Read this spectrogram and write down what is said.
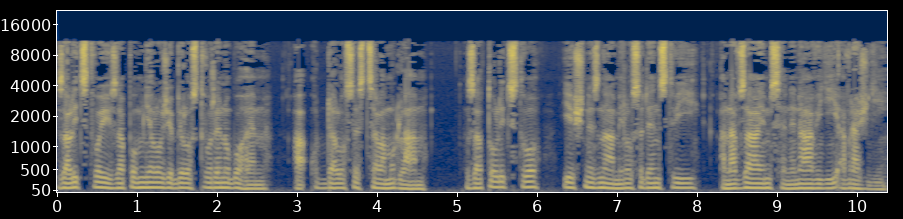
za lidstvo již zapomnělo, že bylo stvořeno Bohem a oddalo se zcela modlám. Za to lidstvo, jež nezná milosedenství a navzájem se nenávidí a vraždí.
